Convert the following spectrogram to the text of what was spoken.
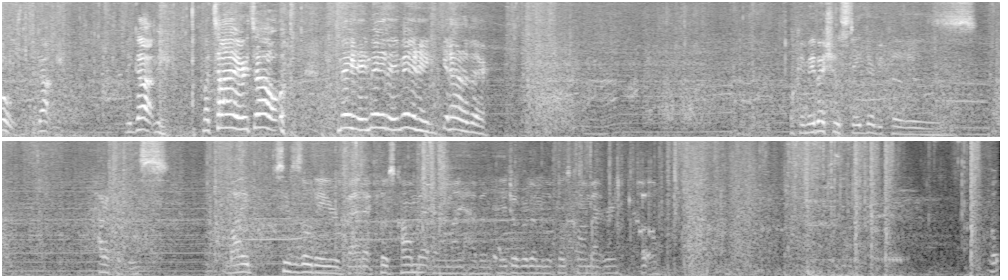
Oh, they got me. They got me. My tire, it's out! Mayday, mayday, mayday! Get out of there! Okay, maybe I should have stayed there because... Do put this? My seems as though they are bad at close combat and I might have an edge over them in the close combat ring. Uh-oh. Oh.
